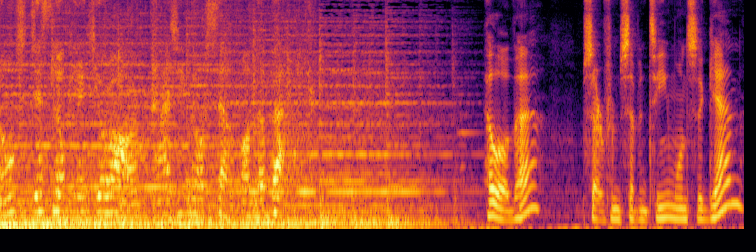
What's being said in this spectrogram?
Don't dislocate your arm patting yourself on the back. Hello there, Seraphim17 once again.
